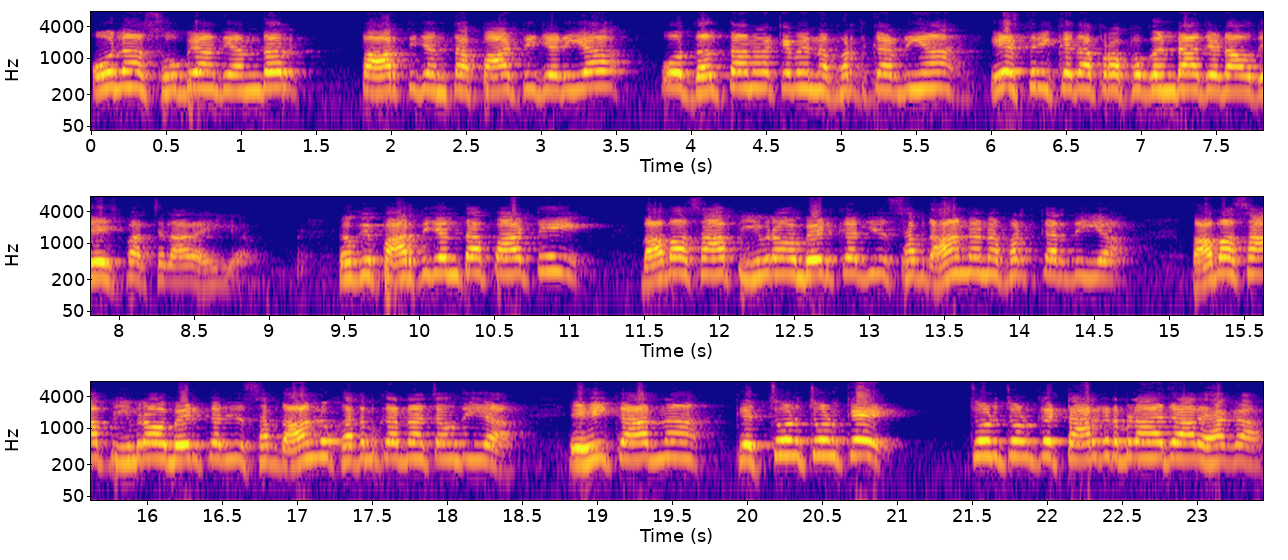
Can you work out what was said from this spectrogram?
ਉਹਨਾਂ ਸੂਬਿਆਂ ਦੇ ਅੰਦਰ ਭਾਰਤੀ ਜਨਤਾ ਪਾਰਟੀ ਜਿਹੜੀ ਆ, ਉਹ ਦਲਤਾਂ ਨਾਲ ਕਿਵੇਂ ਨਫ਼ਰਤ ਕਰਦੀਆਂ, ਇਸ ਤਰੀਕੇ ਦਾ ਪ੍ਰੋਪਗੈਂਡਾ ਜਿਹੜਾ ਉਹ ਦੇਸ਼ ਭਰ ਚਲਾ ਰਹੀ ਆ। ਕਿਉਂਕਿ ਭਾਰਤੀ ਜਨਤਾ ਪਾਰਟੀ ਬਾਬਾ ਸਾਹਿਬ ਭੀਮਰਾਓ ਅੰਬੇਡਕਰ ਜੀ ਦੇ ਸੰਵਿਧਾਨ ਨਾਲ ਨਫ਼ਰਤ ਕਰਦੀ ਆ। ਬਾਬਾ ਸਾਹਿਬ ਭੀਮਰਾਓ ਅੰਬੇਡਕਰ ਜੀ ਦੇ ਸੰਵਿਧਾਨ ਨੂੰ ਖਤਮ ਕਰਨਾ ਚਾਹੁੰਦੀ ਆ। ਇਹੀ ਕਾਰਨ ਆ ਕਿ ਚੁਣ ਚੁਣ ਕੇ, ਚੁਣ ਚੁਣ ਕੇ ਟਾਰਗੇਟ ਬਣਾਇਆ ਜਾ ਰਿਹਾ ਹੈਗਾ।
